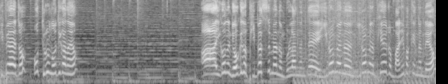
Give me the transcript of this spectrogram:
비벼야죠? 어 드론 어디 가나요? 아 이거는 여기서 비볐으면은 몰랐는데 이러면은 이러면은 피해 좀 많이 받겠는데요?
